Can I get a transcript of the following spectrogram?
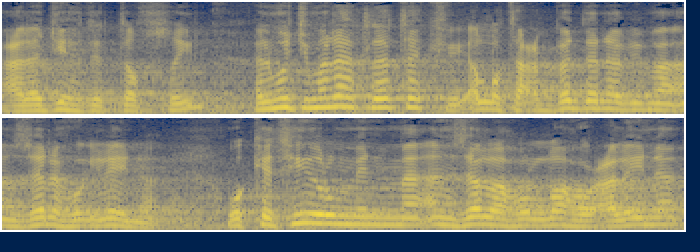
على جهة التفصيل. المجملات لا تكفي. الله تعبدنا بما أنزله إلينا وكثير مما أنزله الله علينا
